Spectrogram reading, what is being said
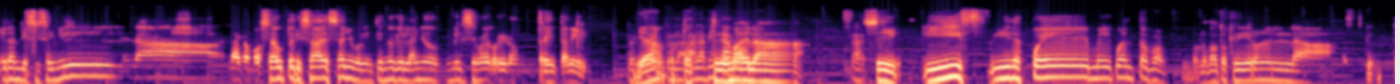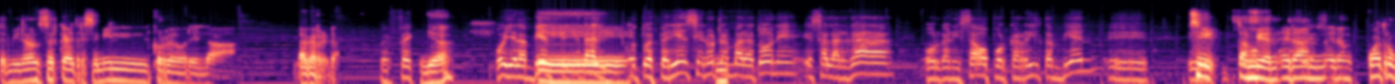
eran 16.000 la, la capacidad autorizada de ese año, porque entiendo que el año 2019 corrieron 30.000. ¿ya? a la mitad de la, Sí, y, y, después me di cuenta, por, los datos que dieron, en la, terminaron cerca de 13.000 corredores la, la carrera. Perfecto. ¿Ya? Oye, el ambiente, ¿qué tal? Eh, Con tu experiencia en otras mm. maratones, esa largada, organizados por carril también. Eh, Sí, eh, también eran, eran cuatro,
